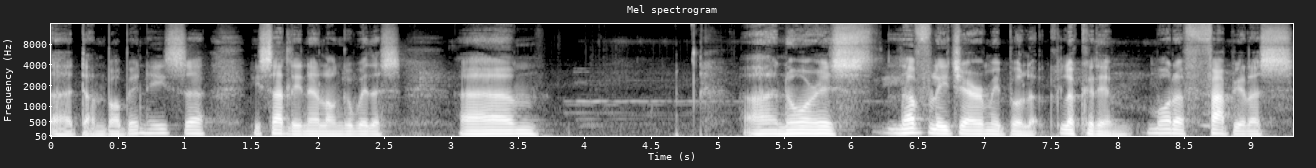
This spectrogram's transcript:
Uh, Dunbobbin. He's uh, he's sadly no longer with us. Um, uh, nor is lovely Jeremy Bulloch. Look at him. What a fabulous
